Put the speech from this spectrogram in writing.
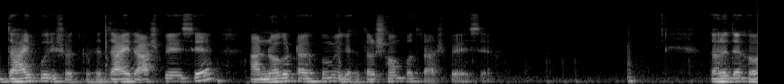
দায় পরিশোধ করছে। দায় হ্রাস পেয়েছে আর নগদ টাকা কমে গেছে, তাহলে সম্পদ হ্রাস পেয়েছে। তাহলে দেখো,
